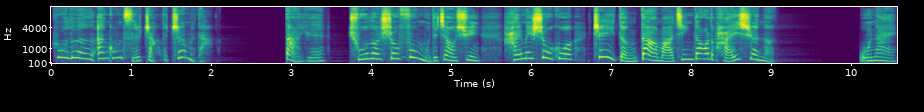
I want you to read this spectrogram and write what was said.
若论安公子长得这么大，大约除了受父母的教训，还没受过这等大马金刀的排训呢。无奈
